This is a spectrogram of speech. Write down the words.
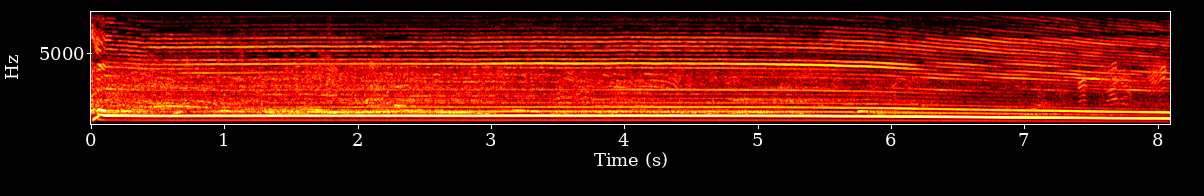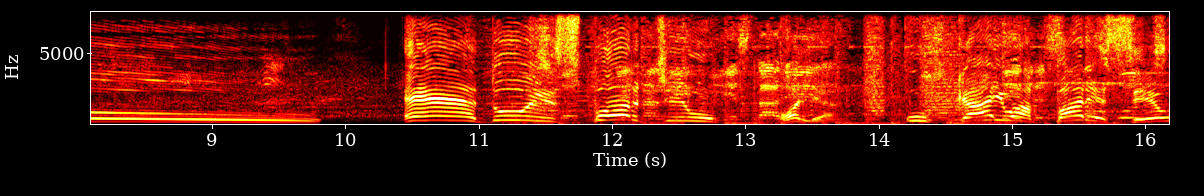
Gol! É do esporte o. Olha, o Caio apareceu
